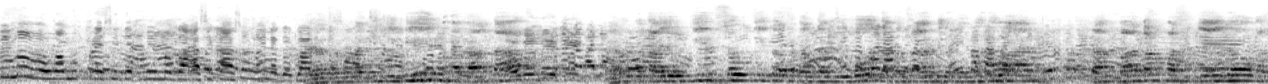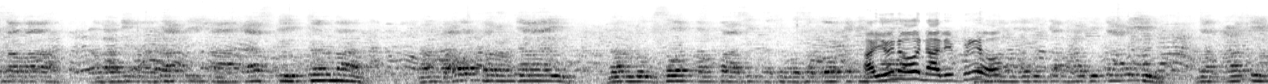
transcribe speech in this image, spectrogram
sabi mo, huwag mo president mo yung mag-aasikaso. Ngayon, nagagalit ka sa sa mga chikitin, mga bata. Meron po tayong kids dito sa bandang likod na kung saan pinagmumutuan ng Batang Pasikelo kasama ng ating mga dating ah, SK chairman ng bawat barangay ng lungsod ng Pasig na sumusuporta dito. Ayun oh, nalibre Sa oh. mga magagandang hadikain ng ating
